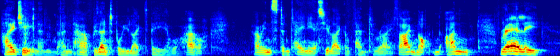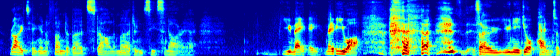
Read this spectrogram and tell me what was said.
hygiene and, and how presentable you like to be or how how instantaneous you like your pen to write. I'm not I'm rarely writing in a Thunderbird style emergency scenario. You may be, maybe you are. so you need your pen to,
